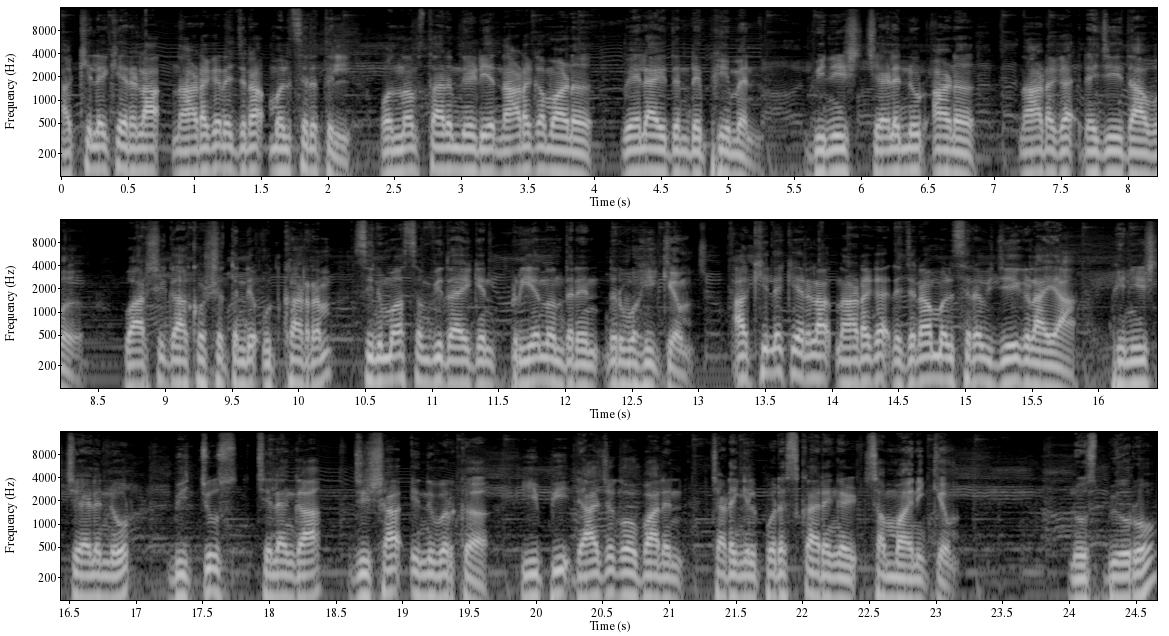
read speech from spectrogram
അഖില കേരള നാടകരചന മത്സരത്തിൽ ഒന്നാം സ്ഥാനം നേടിയ നാടകമാണ് വേലായുധന്റെ ഭീമൻ. വിനീഷ് ചേളന്നൂർ ആണ് നാടക രചയിതാവ്. വാർഷികാഘോഷത്തിന്റെ ഉദ്ഘാടനം സിനിമാ സംവിധായകൻ പ്രിയനന്ദനൻ നിർവഹിക്കും. അഖില കേരള നാടക രചനാ മത്സര വിജയികളായ ഭിനീഷ് ചേളന്നൂർ ബിച്ചൂസ് ചിലങ്ക ജിഷ എന്നിവർക്ക് ഇ പി രാജഗോപാലൻ ചടങ്ങിൽ പുരസ്കാരങ്ങൾ സമ്മാനിക്കും. News bureau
